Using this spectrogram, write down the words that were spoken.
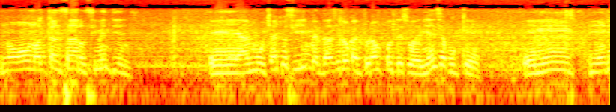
no, no alcanzaron, ¿sí me entiende? Eh, al muchacho sí, en verdad sí lo capturan por desobediencia porque él tiene que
